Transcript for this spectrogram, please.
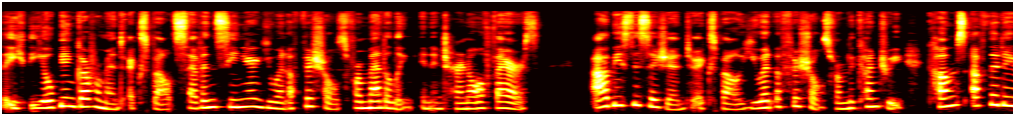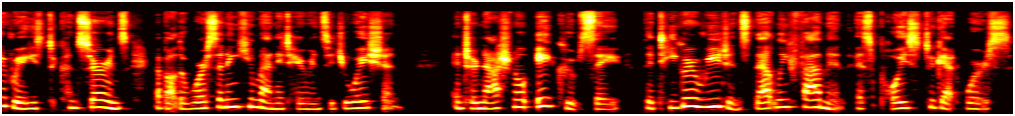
the Ethiopian government expelled seven senior UN officials for meddling in internal affairs. Abiy's decision to expel UN officials from the country comes after they raised concerns about the worsening humanitarian situation. International aid groups say the Tigray region's deadly famine is poised to get worse.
